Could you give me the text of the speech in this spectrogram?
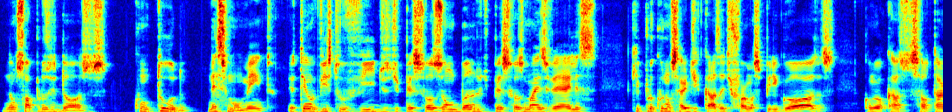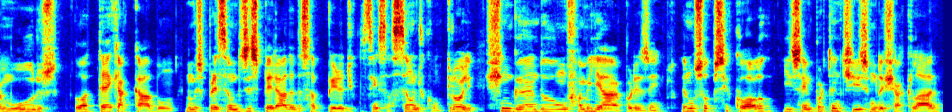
não só para os idosos. Contudo, nesse momento, eu tenho visto vídeos de pessoas zombando de pessoas mais velhas que procuram sair de casa de formas perigosas, como é o caso de saltar muros, ou até que acabam, numa expressão desesperada dessa perda de sensação de controle, xingando um familiar, por exemplo. Eu não sou psicólogo, e isso é importantíssimo deixar claro,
